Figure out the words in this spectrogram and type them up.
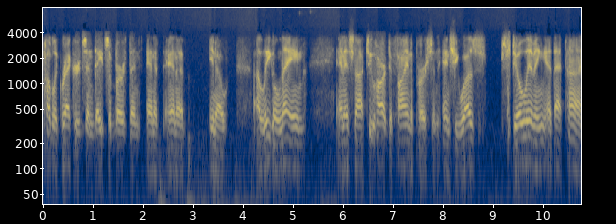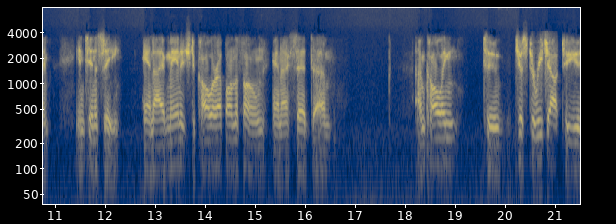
public records and dates of birth and and a, and a you know a legal name, and it's not too hard to find a person. And she was still living at that time in Tennessee, and I managed to call her up on the phone, and I said, um, "I'm calling to just to reach out to you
